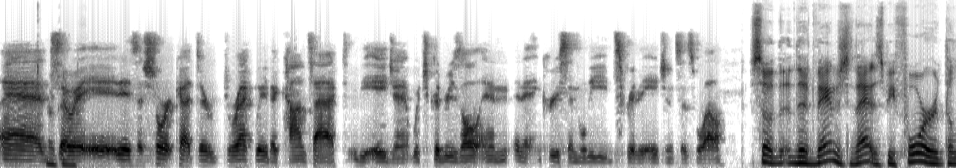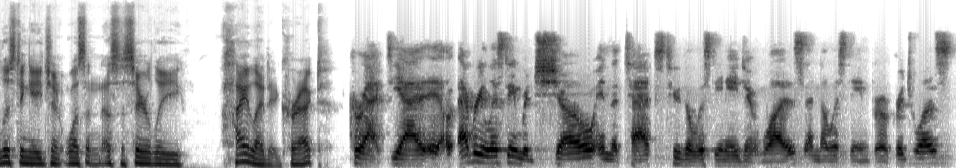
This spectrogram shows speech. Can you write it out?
And okay. so it, it is a shortcut to directly to contact the agent, which could result in, an increase in leads for the agents as well. So the, the advantage to that is before the listing agent wasn't necessarily highlighted, correct? Correct. Yeah. It, every listing would show in the text who the listing agent was and the listing brokerage was.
